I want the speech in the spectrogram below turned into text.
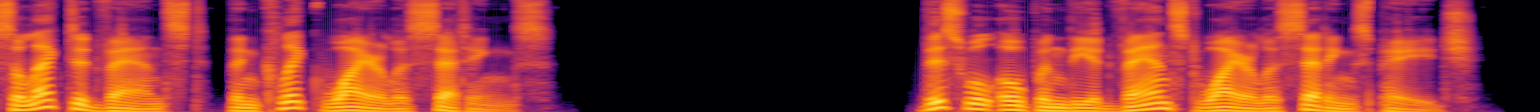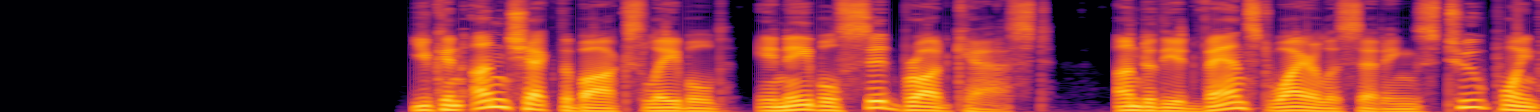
Select Advanced, then click Wireless Settings. This will open the Advanced Wireless Settings page. You can uncheck the box labeled Enable SSID Broadcast under the Advanced Wireless Settings 2.4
